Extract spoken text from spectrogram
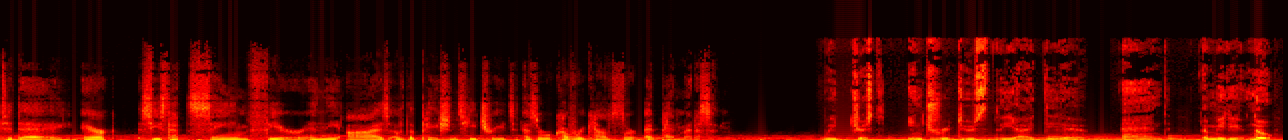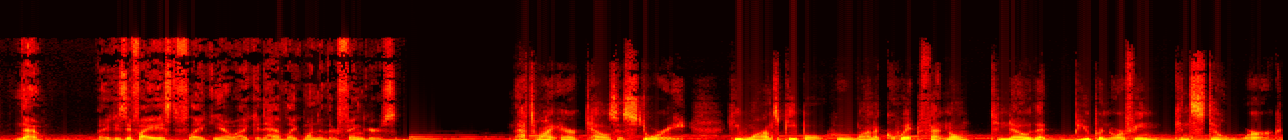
Today, Eric sees that same fear in the eyes of the patients he treats as a recovery counselor at Penn Medicine. We just introduced the idea and immediate no, no. Like as if I asked if like, you know, I could have like one of their fingers. That's why Eric tells his story. He wants people who want to quit fentanyl to know that buprenorphine can still work.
